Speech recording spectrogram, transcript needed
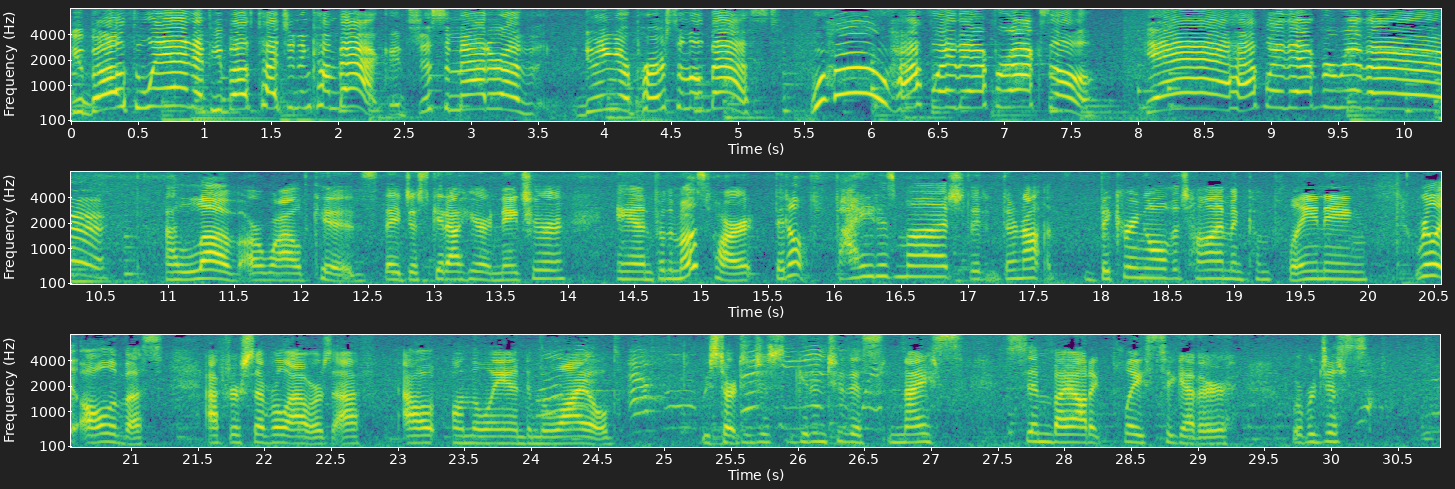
You both win if you both touch it and come back. It's just a matter of doing your personal best. Woohoo! Halfway there for Axel. Yeah, halfway there for River. I love our wild kids. They just get out here in nature and for the most part, they don't fight as much. They, they're not bickering all the time and complaining. Really, all of us, after several hours af- out on the land in the wild, we start to just get into this nice symbiotic place together where we're just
